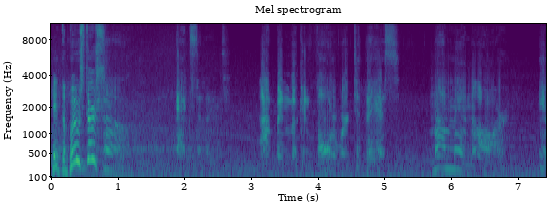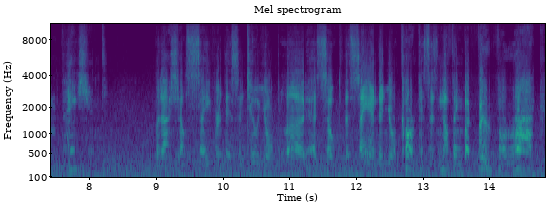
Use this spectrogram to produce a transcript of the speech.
Hit the boosters. Oh, excellent. I've been looking forward to this. My men are impatient. But I shall savor this until your blood has soaked the sand and your carcass is nothing but food for Rakk.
